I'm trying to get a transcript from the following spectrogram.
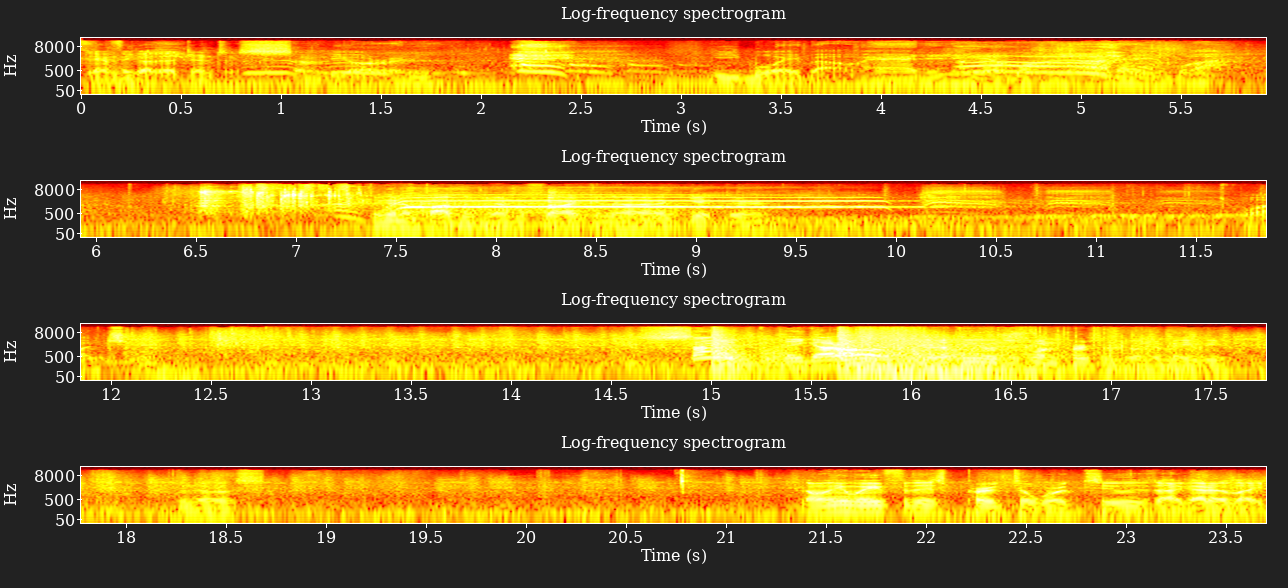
Damn, they got that gen to 70 already. These boy about had it here, boy. Damn, boy. They're gonna pop the gen before I can uh, get there. Watch. Psych! They got off. I think it was just one person doing it, maybe. Who knows? The only way for this perk to work too is I gotta like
